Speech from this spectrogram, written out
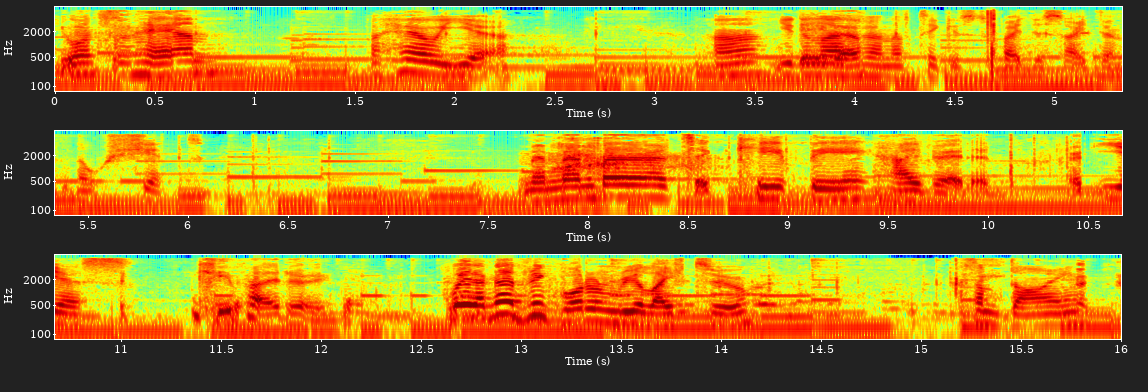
You want some ham? Oh, hell yeah. Huh? You don't you have enough tickets to buy this item. No shit. Remember to keep being hydrated. Yes. Keep hydrated. Wait, I'm gonna drink water in real life too. Cause I'm dying.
